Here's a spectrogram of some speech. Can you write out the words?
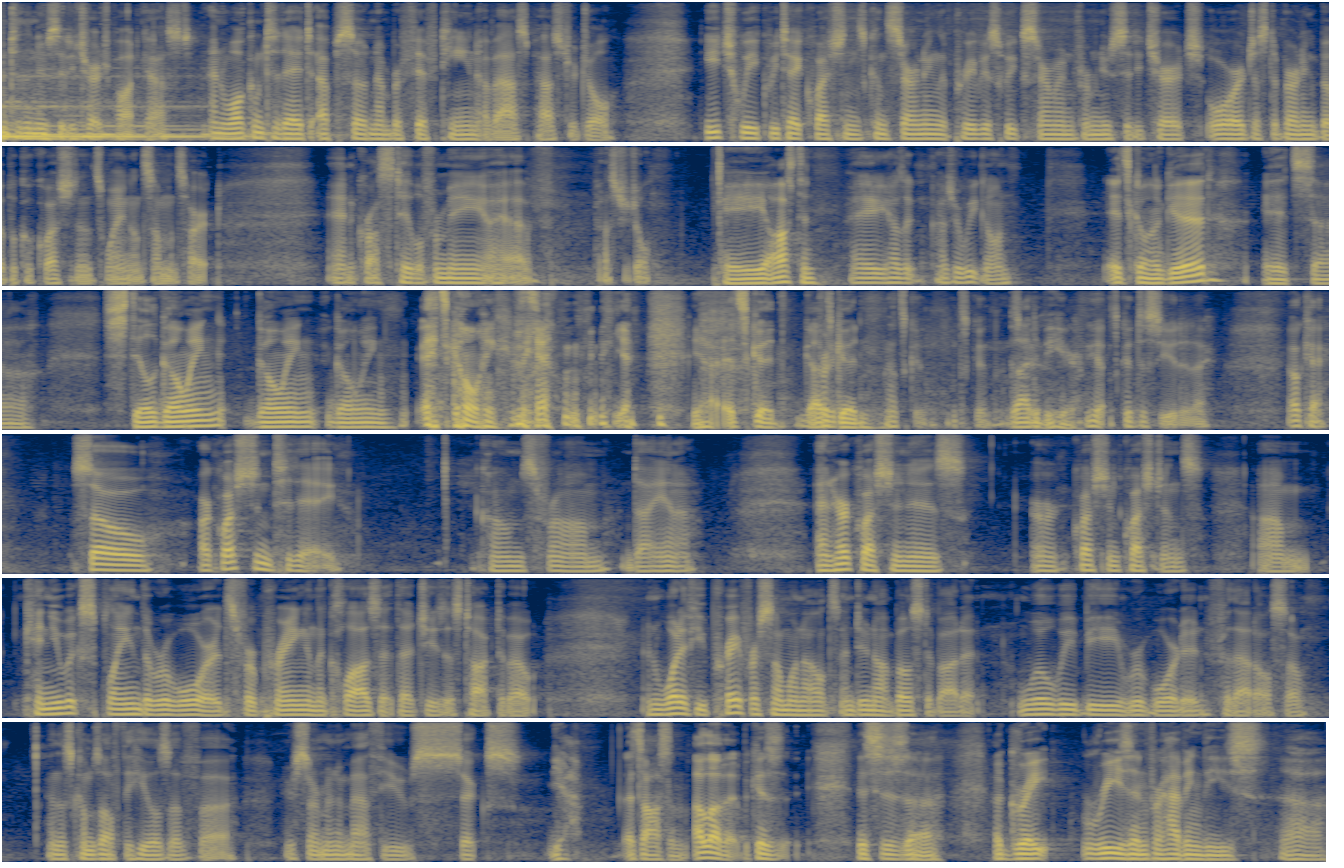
Welcome to the New City Church podcast, and welcome today to episode number 15 of Ask Pastor Joel. Each week we take questions concerning the previous week's sermon from New City Church or just a burning biblical question that's weighing on someone's heart. And across the table from me, I have Pastor Joel. Hey, Austin. Hey, how's it? How's your week going? It's going good. It's uh, still going, going, going. It's going, man. yeah, yeah. It's good. God's Pretty- good. That's good. That's good. That's Glad to be here. Yeah, it's good to see you today. Okay, so our question today comes from Diana, and her question is, or question questions. Um, can you explain the rewards for praying in the closet that Jesus talked about? And what if you pray for someone else and do not boast about it? Will we be rewarded for that also? And this comes off the heels of uh, your sermon in Matthew 6. Yeah, that's awesome. I love it because this is a, a great reason for having these uh,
